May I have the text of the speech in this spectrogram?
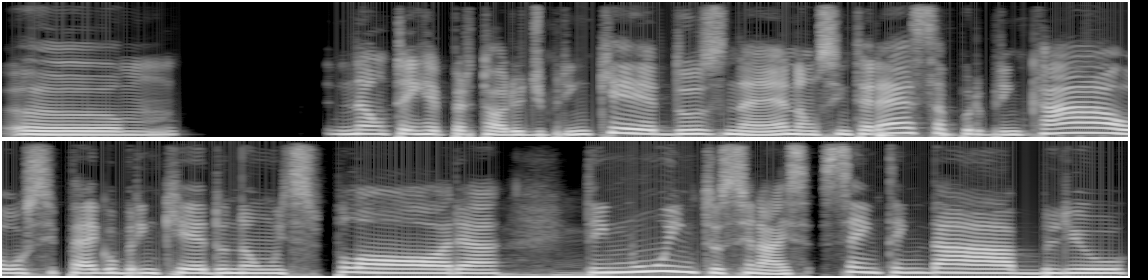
ahn, não tem repertório de brinquedos, né? Não se interessa por brincar, ou se pega o brinquedo, não explora. Tem muitos sinais. Sentem W.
